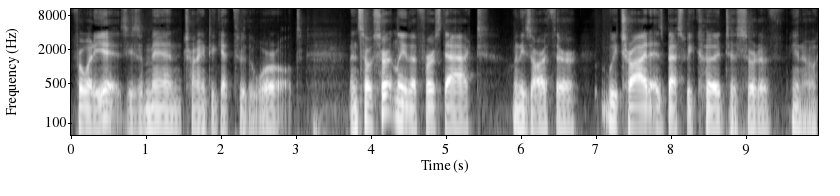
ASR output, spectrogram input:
for what he is. He's a man trying to get through the world. And so, certainly, the first act, when he's Arthur, we tried as best we could to sort of, you know,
